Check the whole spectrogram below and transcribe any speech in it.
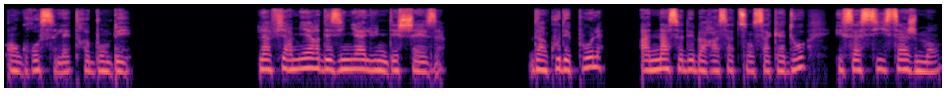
en grosses lettres bombées. L'infirmière désigna l'une des chaises. D'un coup d'épaule, Anna se débarrassa de son sac à dos et s'assit sagement,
